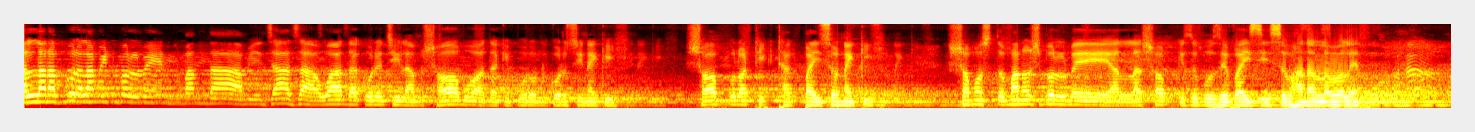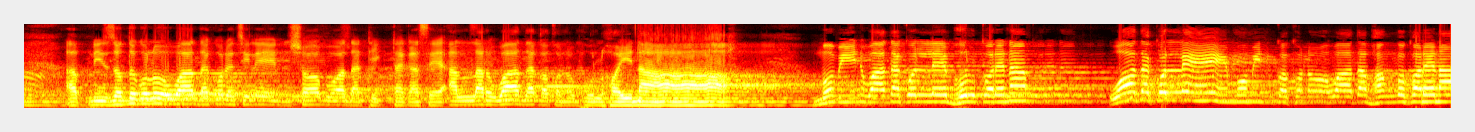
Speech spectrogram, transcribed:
আল্লাহ রাব্বুল আলামিন বলবেন, বান্দা, আমি যা যা ওয়াদা করেছিলাম, সব ওয়াদা কি পূরণ করছি নাকি? সবগুলো ঠিকঠাক পাইছো নাকি? সমস্ত মানুষ বলবে, আল্লাহ সব কিছু বুঝে পাইছি, সুবহানাল্লাহ বলেন। আপনি যতগুলো ওয়াদা করেছিলেন, সব ওয়াদা ঠিকঠাক আছে। আল্লাহর ওয়াদা কখনো ভুল হয় না। মমিন ওয়াদা করলে ভুল করে না। ওয়াদা করলে মমিন কখনো ওয়াদা ভঙ্গ করে না।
